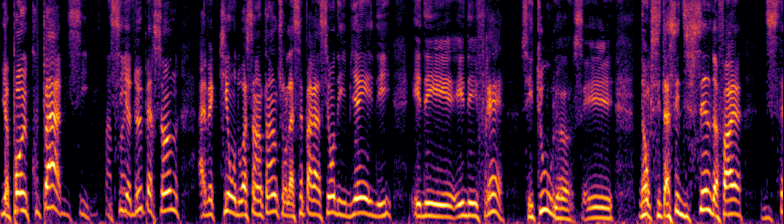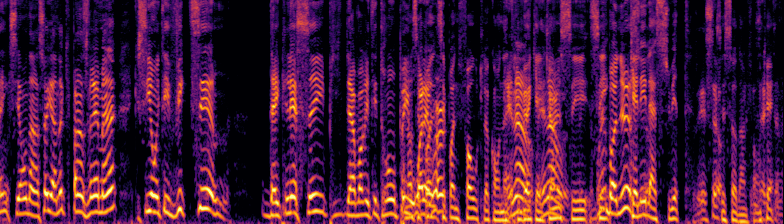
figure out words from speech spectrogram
n'y a, pas un coupable ici. Ici, il y a deux personnes avec qui on doit s'entendre sur la séparation des biens et des, et des, et des frais. C'est tout, là. C'est, donc, c'est assez difficile de faire distinction dans ça. Il y en a qui pensent vraiment que s'ils ont été victimes d'être laissés puis d'avoir été trompés Non, ou whatever. pas, c'est pas une faute là, qu'on attribue non, à quelqu'un, c'est quelle est la suite? C'est ça. C'est ça dans le fond. OK. Exactement.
